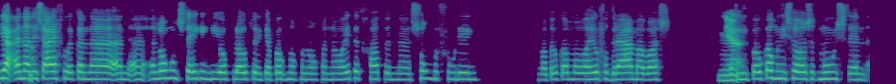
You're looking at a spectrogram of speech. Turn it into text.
Ja, en dan is eigenlijk een, uh, een, een longontsteking die oploopt. En ik heb ook nog, nog een, hoe heet het gehad, een uh, zonbevoeding. Wat ook allemaal wel heel veel drama was. Ja. Het liep ook allemaal niet zoals het moest. En,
